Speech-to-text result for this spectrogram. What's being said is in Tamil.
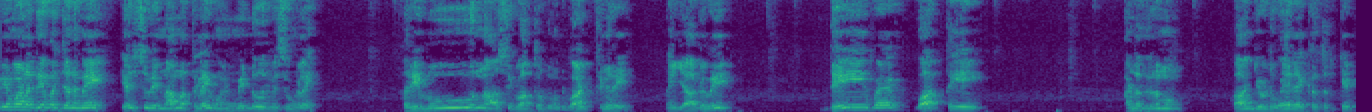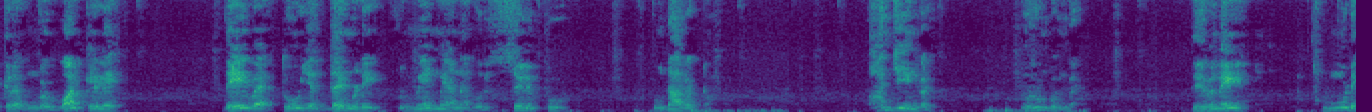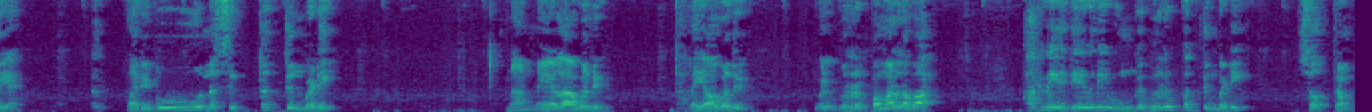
பிரியமான தேவ ஜனமே இயேசுவின் நாமத்திலே மீண்டும் ஒரு விஷயங்களை பரிபூர்ண ஆசீர்வாதத்தோடு கொண்டு வாழ்த்துகிறேன். மெய்யாகவே தேவ வார்த்தையை அனுதினமும் வாஞ்சியோடு வைரக்கத்தில் கேட்கிற உங்கள் வாழ்க்கையிலே தேவ தூய தயமுடி ஒரு மேன்மையான ஒரு செழிப்பு உண்டாகட்டும். வாஞ்சியுங்கள் விரும்புங்கள் தேவனே உம்முடைய பரிபூர்ண சித்தத்தின்படி நான் மேலாவது தலையாவது உங்கள் விருப்பம் அல்லவா ஆகவே தேவரே உங்க விருப்பத்தின்படி சோத்திரம்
